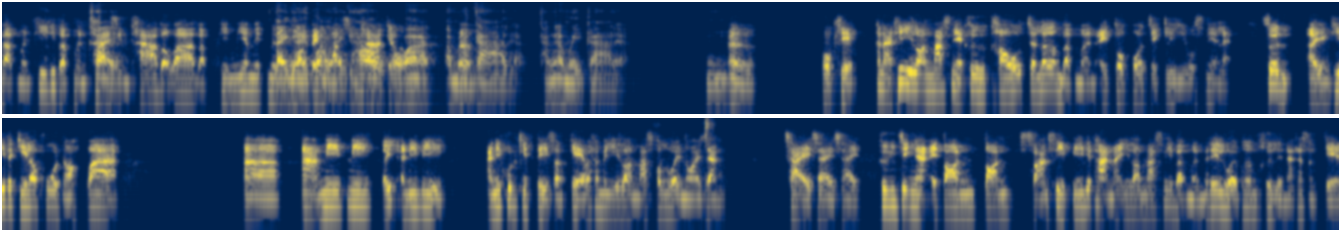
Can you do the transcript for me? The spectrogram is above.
แบบเหมือนที่ที่แบบเหมือนขายสินค้าแบบว่าแบบพรีเมียมนิดนึงแต่ใหญ่กว่าหลายเท่าเพราะว่าอเมริกาแหละทั้งอเมริกาเลยเออ โอเค ขณะที่อีลอนมัสเนี่ยคือเขาจะเริ่มแบบเหมือนไอตัวโปรเจกต์ reuse เนี่ยแหละ ซึ่งอ่าอย่างที่ตะกี้เราพูดเนาะว่า อ่า อ่ามีมี เอ้ย อันนี้ดี อันนี้คุณกิตติสังเกตว่าทำไมอีลอนมัสเขารวยน้อยจัง ใช่ใช่ใช่คือจริงๆอะไอตอนตอนสามสี่ปีที่ผ่านมาอีลอนมัสนี่แบบเหมือนไม่ได้รวยเพิ่มขึ้นเลยนะ ถ้าสังเกต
